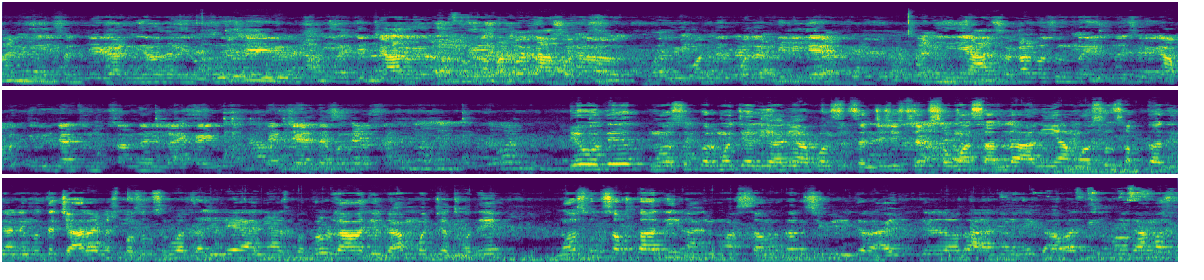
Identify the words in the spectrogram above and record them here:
आणि संजय गाड निराधार योजनेचे ते चार प्रकल्पांना आपण मदत मदत केलेली आहे. आणि आज सकाळपासून नै नैसर्गिक आपत्ती ज्यांचं नुकसान झालेलं आहे काही त्यांच्या याद्यापर्यंत हे होते महसूल कर्मचारी आणि आपण त्यांच्याशी थेट संवाद साधला आणि या महसूल सप्ताह दिनानिमित्त चार ऑगस्टपासून सुरुवात झालेली आहे. आणि आज पत्रोड गावातील ग्रामपंचायतमध्ये महसूल सप्ताह आणि समाधान शिबिर इथं आयोजित केलेला होता आणि अनेक गावातील जे ग्रामस्थ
